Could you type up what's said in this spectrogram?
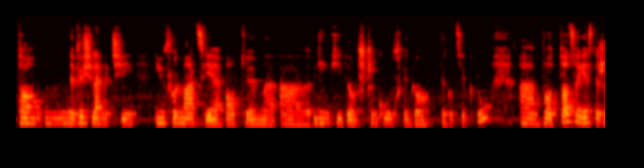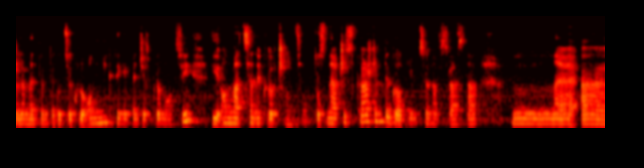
to mm, wyślemy Ci informacje o tym, linki do szczegółów tego, tego cyklu, bo to, co jest też elementem tego cyklu, on nigdy nie będzie w promocji i on ma cenę kroczącą. To znaczy z każdym tygodniem cena wzrasta mm, a,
